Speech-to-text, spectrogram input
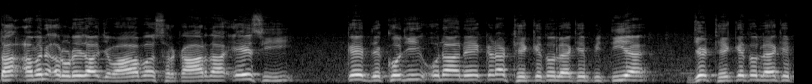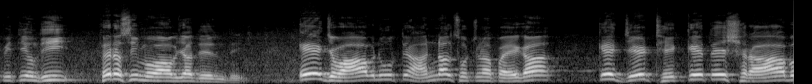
ਤਾਂ ਅਮਨ ਅਰੋੜੇ ਦਾ ਜਵਾਬ ਸਰਕਾਰ ਦਾ ਇਹ ਸੀ ਕਿ ਦੇਖੋ ਜੀ, ਉਹਨਾਂ ਨੇ ਕਿਹੜਾ ਠੇਕੇ ਤੋਂ ਲੈ ਕੇ ਪੀਤੀ ਹੈ? ਜੇ ਠੇਕੇ ਤੋਂ ਲੈ ਕੇ ਪੀਤੀ ਹੁੰਦੀ ਫਿਰ ਅਸੀਂ ਮੁਆਵਜ਼ਾ ਦੇ ਦਿੰਦੇ। ਇਹ ਜਵਾਬ ਨੂੰ ਧਿਆਨ ਨਾਲ ਸੋਚਣਾ ਪਏਗਾ ਕਿ ਜੇ ਠੇਕੇ ਤੇ ਸ਼ਰਾਬ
